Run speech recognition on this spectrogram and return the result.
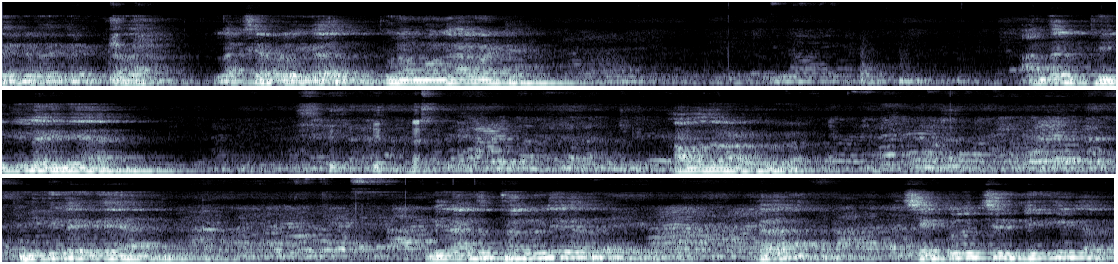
దగ్గర దగ్గర కదా? లక్ష అరవై కాదు తులం బంగారం అంటే. అందరు పెళ్ళిళ్ళు అయినా అవధం ఆడుతున్నా పెళ్ళిళ్ళు అయినాయా మీరంతా తల్లులే కదా? కదా? చెక్కులు వచ్చింది నీకే కదా?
